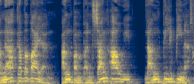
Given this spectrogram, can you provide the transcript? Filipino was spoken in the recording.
Mga kababayan, ang pambansang awit ng Pilipinas.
